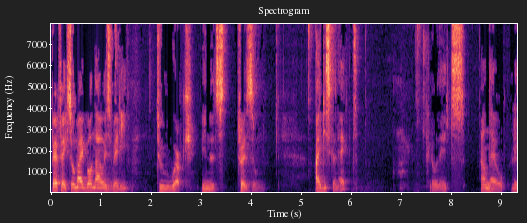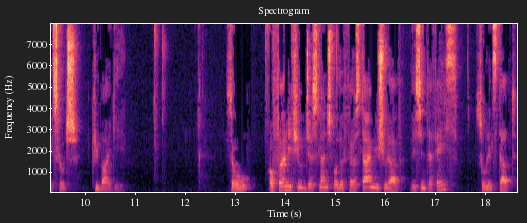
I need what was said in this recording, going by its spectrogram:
Perfect, so my board now is ready to work in the trust zone. I disconnect, close it, and now let's launch CubeIDE. So often if you just launch for the first time, you should have this interface. So let's start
